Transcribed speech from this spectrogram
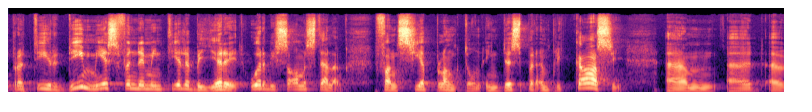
temperatuur die mees fundamentele beheer het oor die samestelling van seeplankton en dus per implikasie ehm um, uh, uh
